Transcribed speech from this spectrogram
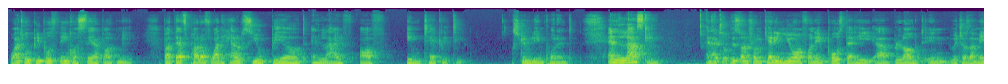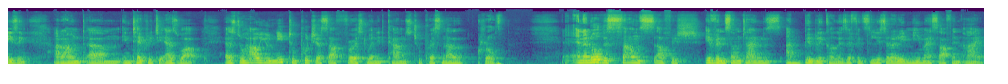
what will people think or say about me? But that's part of what helps you build a life of integrity. Extremely important. And lastly, and I took this one from Carey Nieuwhof on a post that he uh, blogged in, which was amazing, around um, integrity as well, as to how you need to put yourself first when it comes to personal growth. And I know this sounds selfish, even sometimes unbiblical, as if it's literally me, myself, and I.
